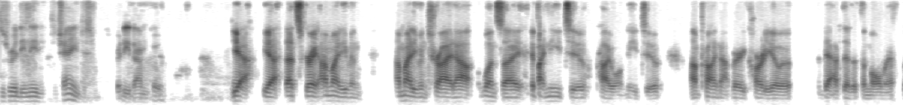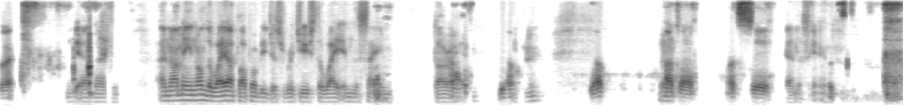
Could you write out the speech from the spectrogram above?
just really needed to change. It's pretty damn cool. Yeah, yeah, that's great. I might even I might even try it out once I if I need to. Probably won't need to. I'm probably not very cardio adapted at the moment, but Yeah, no. and I mean, on the way up, I'll probably just reduce the weight in the same direction. Yep. Mhm. Yep. Well, okay. let's see. Yeah, let's get in. Let's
